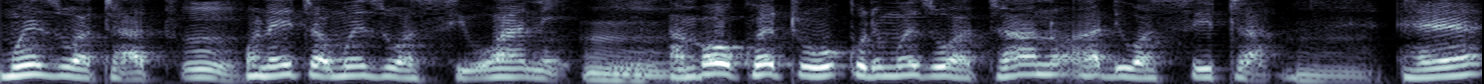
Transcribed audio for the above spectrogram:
mwezi wa tatu. Wanaita mwezi wa siwani ambao kwetu huku ni mwezi wa tano hadi wa sita. Eh?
